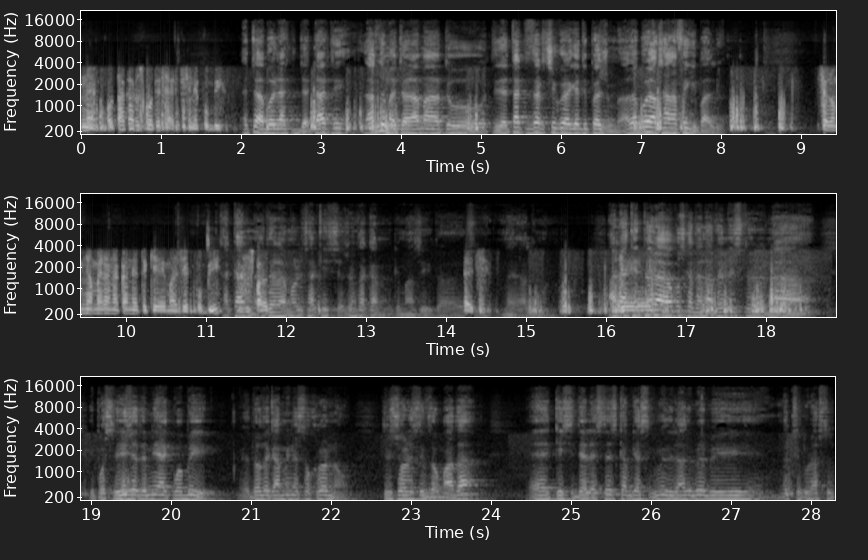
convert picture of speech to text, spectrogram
Ναι, ο Τάκαρος πότε θα έρθει στην εκπομπή; Ε, τώρα μπορεί να έρθει την Τετάρτη. Να δούμε τώρα, άμα του... την Τετάρτη θα έρθει σίγουρα γιατί παίζουμε. Αλλά μπορεί να ξαναφύγει πάλι. Θέλω μια μέρα να κάνετε και μαζί εκπομπή. Θα κάνουμε τώρα, μόλις αρχίσει η σεζόν, θα κάνουμε και μαζί. Τα... Έτσι. Ναι, αλλήμον. Αλλά και τώρα, όπως καταλαβαίνεις, να υποστηρίζετε μια εκπομπή 12 μήνες το χρόνο, 3 ώρες τη βδομάδα ε, και οι συντελεστές κάποια στιγμή δηλαδή πρέπει να ξεκουραστούν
